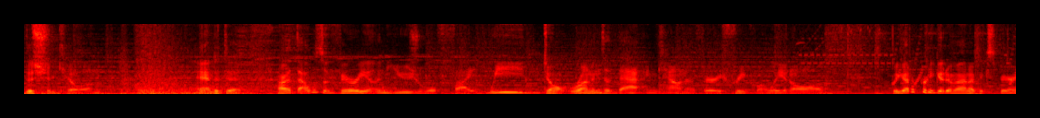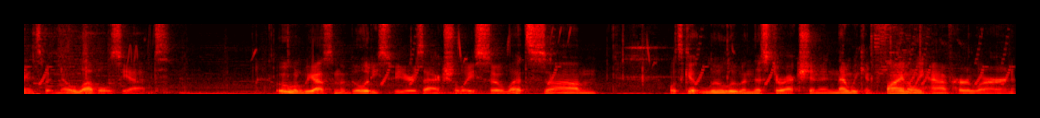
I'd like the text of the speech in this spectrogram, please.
This should kill him. And it did. Alright, that was a very unusual fight. We don't run into that encounter very frequently at all. We got a pretty good amount of experience, but no levels yet. Ooh, and we got some ability spheres, actually, so let's, um, let's get Lulu in this direction, and then we can finally have her learn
